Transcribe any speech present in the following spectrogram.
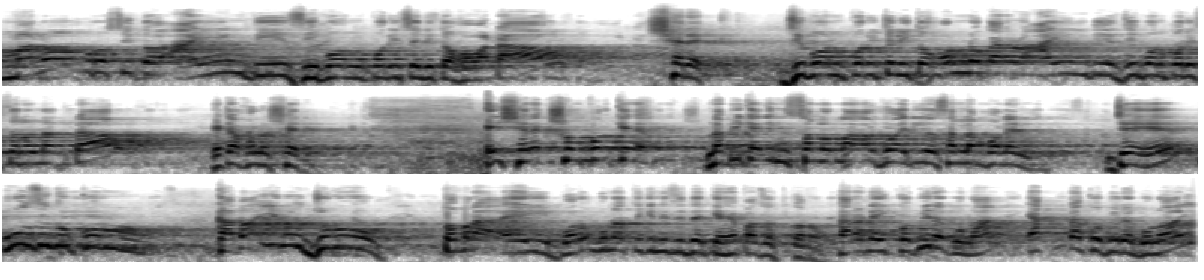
মানব রচিত আইন দিয়ে জীবন পরিচালিত হওয়াটাও সেরেক। জীবন পরিচালিত, অন্য কারোর আইন দিয়ে জীবন পরিচালনাটাও এটা হলো সেরেক। এই সেরেক সম্পর্কে নবী করিম সাল্লাম বলেন যে তোমরা এই বড় গুণা থেকে নিজেদেরকে হেফাজত করো। কারণ এই কবিরা গুণা একটা কবিরা গুণায়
